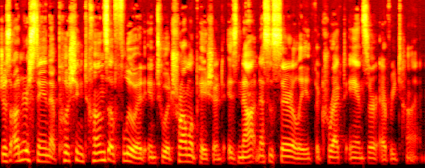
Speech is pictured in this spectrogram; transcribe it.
Just understand that pushing tons of fluid into a trauma patient is not necessarily the correct answer every time.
